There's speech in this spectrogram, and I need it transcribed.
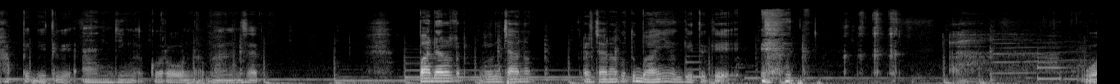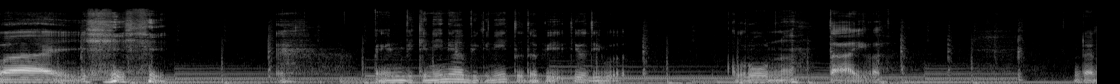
capek gitu ya anjing gak corona bangsat. Padahal rencana rencana aku tuh banyak gitu kayak why? Pengen bikin ini lah bikin itu tapi tiba-tiba corona tai lah. Dan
